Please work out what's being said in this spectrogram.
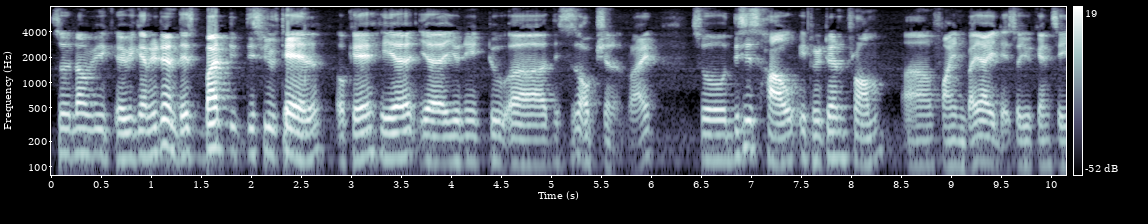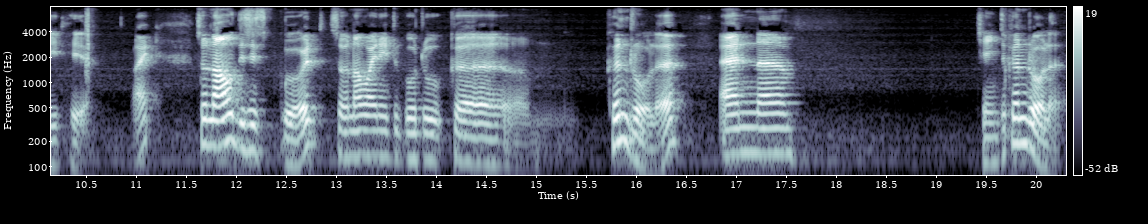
So now we, uh, we can return this but this will tell okay here yeah you need to uh, this is optional right so this is how it returned from uh, find by id so you can see it here right? So now this is good. So now I need to go to uh, controller and uh, change the controller.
